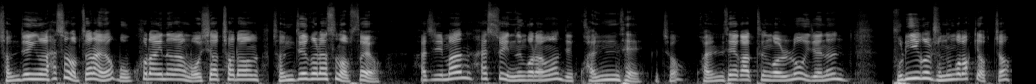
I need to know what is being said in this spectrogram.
전쟁을 할 수는 없잖아요. 뭐 우크라이나랑 러시아처럼 전쟁을 할 수는 없어요. 하지만 할 수 있는 거라면 이제 관세, 그렇죠? 관세 같은 걸로 이제는 불이익을 주는 것밖에 없죠.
